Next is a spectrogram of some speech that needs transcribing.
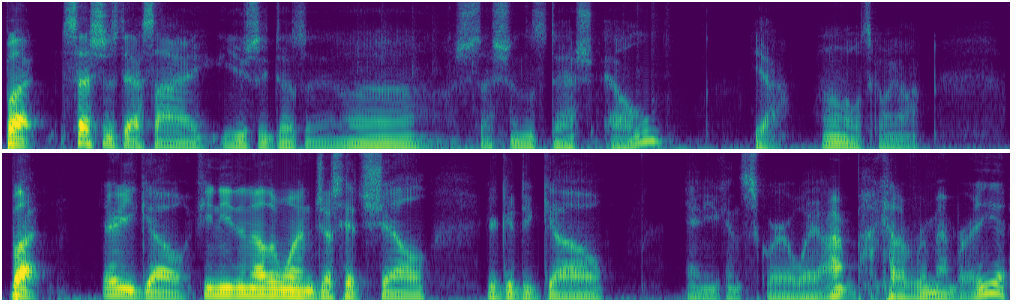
But sessions dash I usually does uh, sessions dash L. Yeah, I don't know what's going on. But there you go. If you need another one, just hit shell. You're good to go and you can square away. I, I gotta remember. It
